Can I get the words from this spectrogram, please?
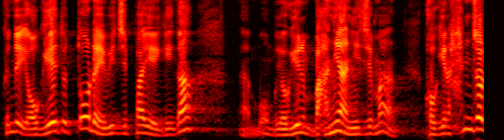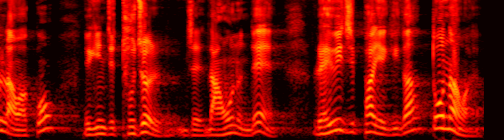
근데 여기에도 또 레위 지파 얘기가 뭐 여기는 많이 아니지만 거기는 한 절 나왔고 여기 이제 두 절 이제 나오는데 레위 지파 얘기가 또 나와요.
